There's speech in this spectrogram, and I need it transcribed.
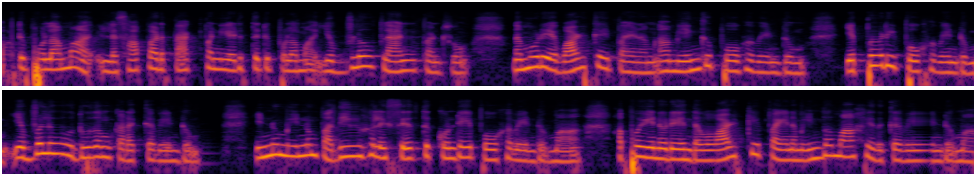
சாப்பிட்டு போகலாமா இல்லை சாப்பாடு பேக் பண்ணி எடுத்துகிட்டு போகலாமா எவ்வளோ பிளான் பண்ணுறோம் நம்முடைய வாழ்க்கை பயணம் நாம் எங்கு போக வேண்டும்? எப்படி போக வேண்டும்? எவ்வளவு தூரம் கடக்க வேண்டும்? இன்னும் இன்னும் பதிவுகளை சேர்த்து கொண்டே போக வேண்டுமா? அப்போ என்னுடைய இந்த வாழ்க்கை பயணம் இன்பமாக இருக்க வேண்டுமா?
